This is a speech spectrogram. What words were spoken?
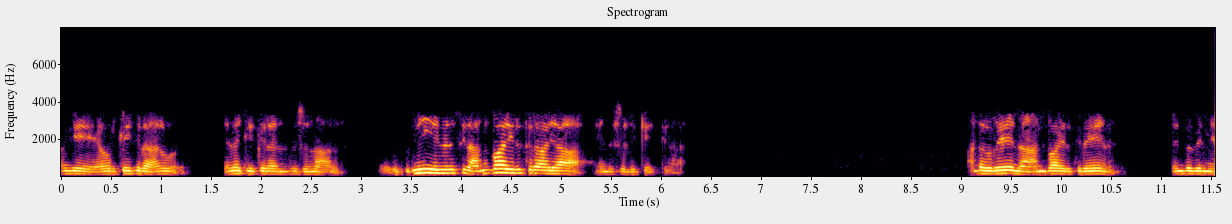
அங்கே அவர் கேட்கிறார் என்ன கேட்கிறார்? என்று சொன்னால் நீ என்னிடத்தில் அன்பா இருக்கிறாயா? என்று சொல்லி கேட்கிறார். ஆண்டவரே நான் அன்பா இருக்கிறேன் என்பதை நீ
